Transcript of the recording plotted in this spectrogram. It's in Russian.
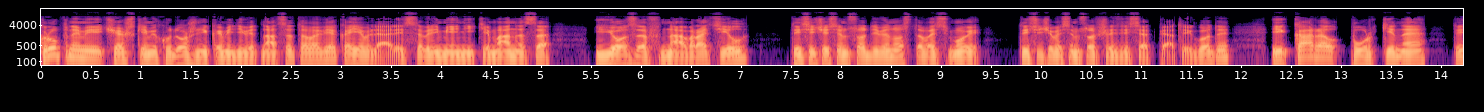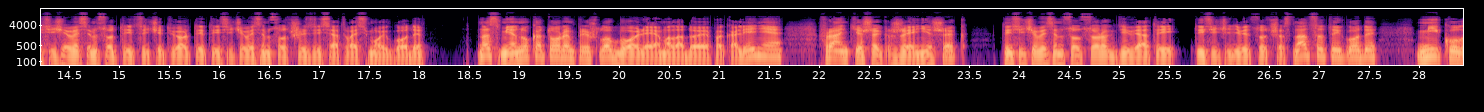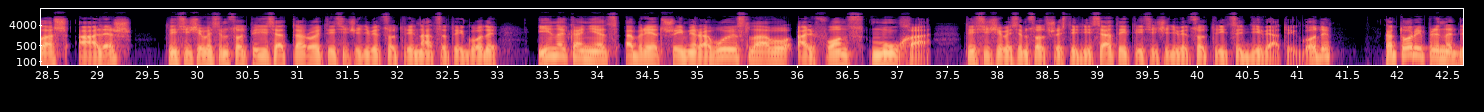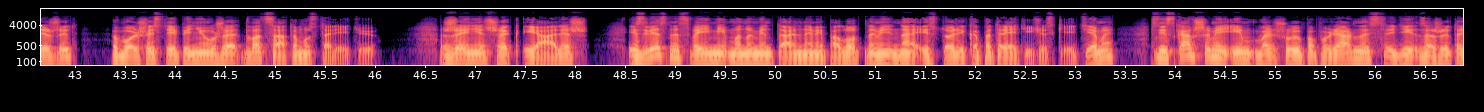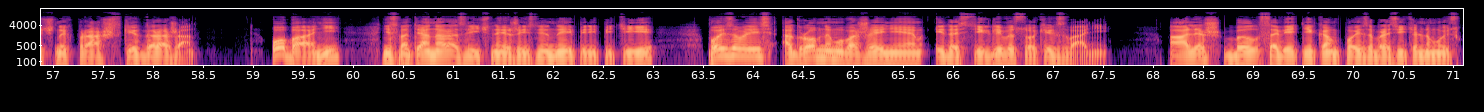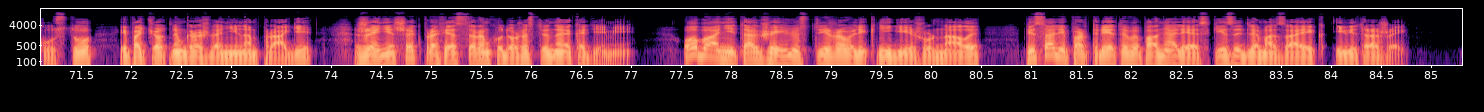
Крупными чешскими художниками XIX века являлись современники Манеса Йозеф Навратил 1798-1865 годы и Карл Пуркине 1834-1868 годы, на смену которым пришло более молодое поколение Франтишек Женишек 1849-1916 годы, Микулаш Алеш 1852-1913 годы и, наконец, обретший мировую славу Альфонс Муха 1860-1939 годы, который принадлежит в большей степени уже 20 столетию. Женишек и Алеш известны своими монументальными полотнами на историко-патриотические темы, снискавшими им большую популярность среди зажиточных пражских горожан. Оба они, несмотря на различные жизненные перипетии, пользовались огромным уважением и достигли высоких званий. Алеш был советником по изобразительному искусству и почетным гражданином Праги, Женишек – профессором художественной академии. Оба они также иллюстрировали книги и журналы, писали портреты, выполняли эскизы для мозаик и витражей.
